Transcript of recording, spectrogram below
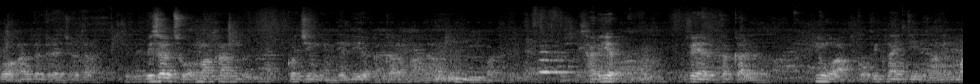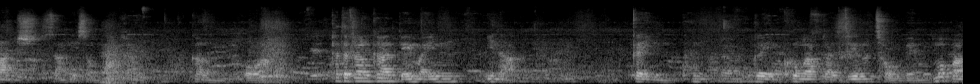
ko han ka graduate result chu ma khan coaching delhi các kal nào la thariat về các cái nua covid 19 vào năm march sáng he so ma khan kal ho khata tran khan cái mà in ina cái in cái khung áp cái zil chầu về một mốc á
